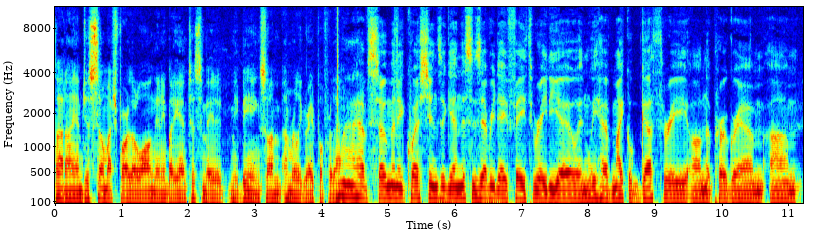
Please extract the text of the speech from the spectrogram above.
But I am just so much farther along than anybody anticipated me being, so I'm, I'm really grateful for that. I have so many questions. Again, this is Everyday Faith Radio, and we have Michael Guthrie on the program. Um,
